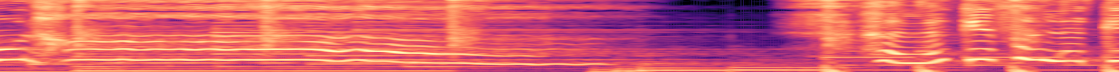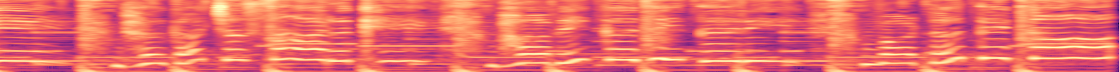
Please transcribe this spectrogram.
पुन्हा? हलके फुलके ढगाच्या सारखे भावे कधीतरी वाटते का?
